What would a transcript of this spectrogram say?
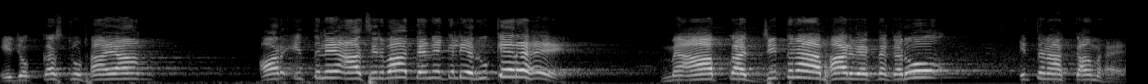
ये जो कष्ट उठाया और इतने आशीर्वाद देने के लिए रुके रहे, मैं आपका जितना आभार व्यक्त करूँ, इतना कम है।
